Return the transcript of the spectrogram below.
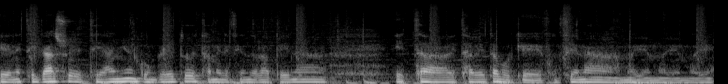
en este caso, este año en concreto, está mereciendo la pena esta, esta beta porque funciona muy bien, muy bien, muy bien.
